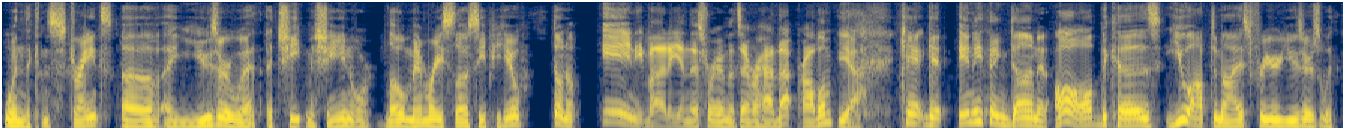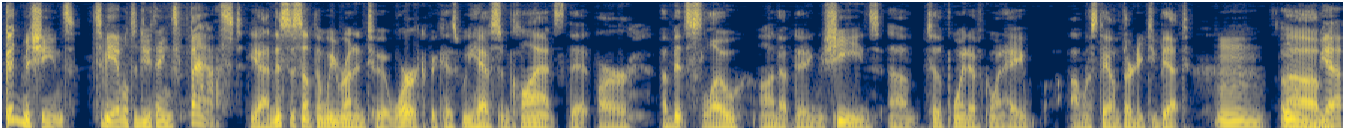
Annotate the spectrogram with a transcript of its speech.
when the constraints of a user with a cheap machine or low memory, slow CPU. Don't know anybody in this room that's ever had that problem. Yeah. Can't get anything done at all because you optimized for your users with good machines to be able to do things fast. Yeah. And this is something we run into at work because we have some clients that are a bit slow on updating machines um, to the point of going, Hey, I want to stay on 32 bit. Mm. Ooh, Um, yeah.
